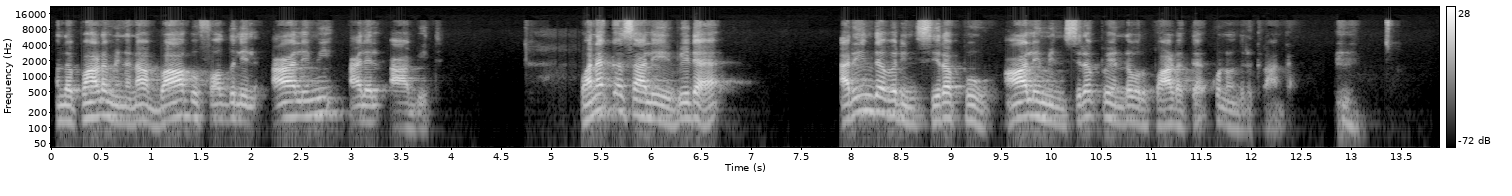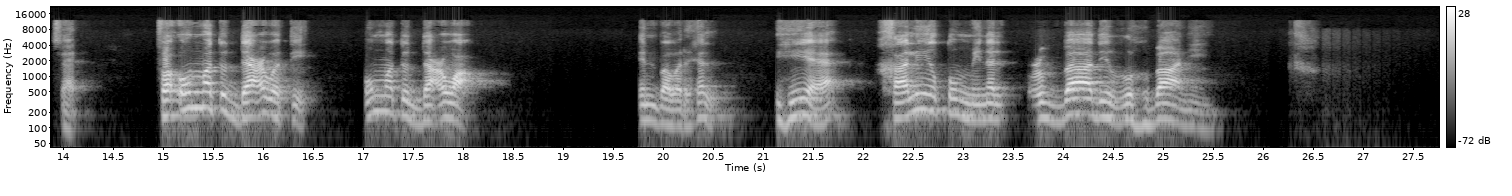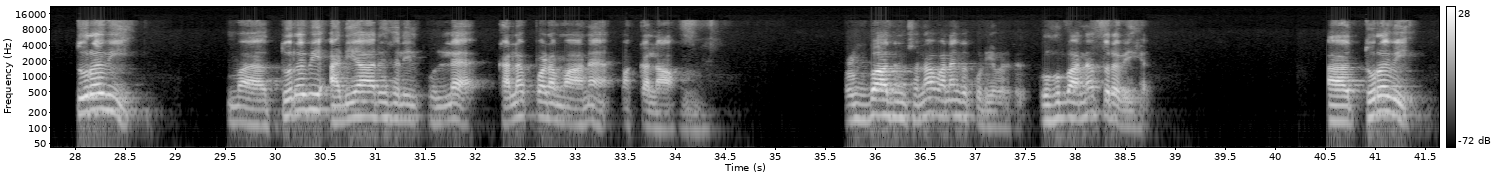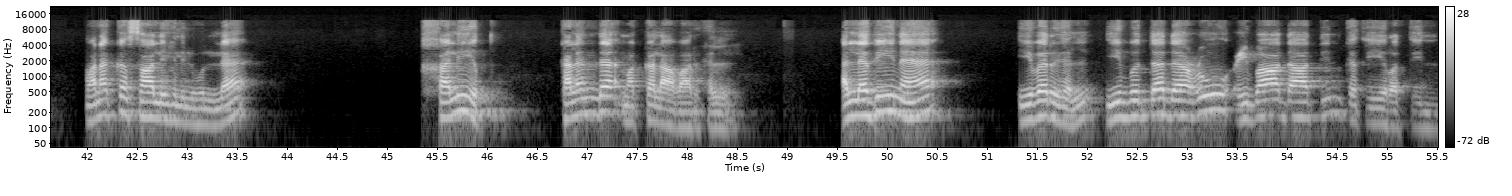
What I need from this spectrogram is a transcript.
அந்த பாடம் என்னன்னா பாபு ஃபதுலில் ஆலிமி அலல் ஆபித். வணக்கசாலியை விட அறிந்தவரின் சிறப்பு ஆலிமின் சிறப்பு என்ற ஒரு பாடத்தை கொண்டு வந்திருக்கிறாங்க. சரி. உம்மத்து தாவத்தி உம்மத்து தாவா என்பவர்கள் ஹிய ஹலீத்தும் மினல் உப்பாதி ருஹ்பானி. துறவி துறவி அடியாறுகளில் உள்ள கலப்படமான மக்களாகும். ருப்பாதுன்னு சொன்னா வணங்கக்கூடியவர்கள். ருஹ்பான துறவிகள். துறவி வணக்கசாலிகளில் உள்ள ஹலீத் கலந்த மக்களாவார்கள். அல்லதீன இவர்கள் இபுததூ இபாதாத்தின் கசீரத்தின்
